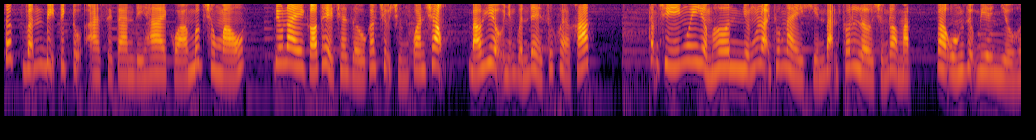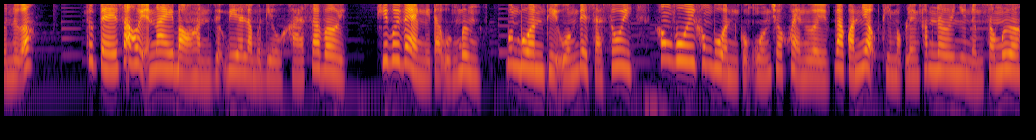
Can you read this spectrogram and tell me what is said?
tức vẫn bị tích tụ acetaldehyde quá mức trong máu. Điều này có thể che giấu các triệu chứng quan trọng, báo hiệu những vấn đề sức khỏe khác. Thậm chí nguy hiểm hơn, những loại thuốc này khiến bạn phớt lờ chứng đỏ mặt và uống rượu bia nhiều hơn nữa. Thực tế xã hội hiện nay bỏ hẳn rượu bia là một điều khá xa vời. Khi vui vẻ người ta uống mừng, buồn buồn thì uống để xả xui, không vui không buồn cũng uống cho khỏe người và quán nhậu thì mọc lên khắp nơi như nấm sau mưa.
